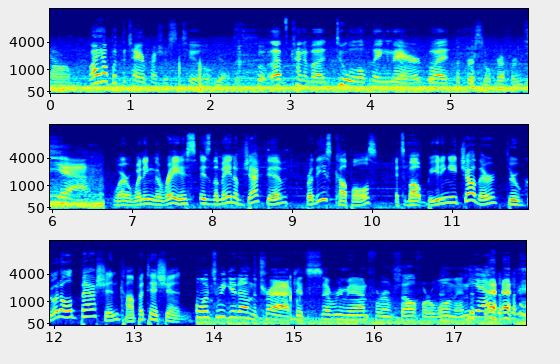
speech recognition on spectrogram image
Yeah. Um, well, I help with the tire pressures too. yes, But that's kind of a dual thing there, but personal preference. yeah. Where winning the race is the main objective, for these couples, it's about beating each other through good old fashioned competition. Once we get on the track, it's every man for himself or a woman. Yeah.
